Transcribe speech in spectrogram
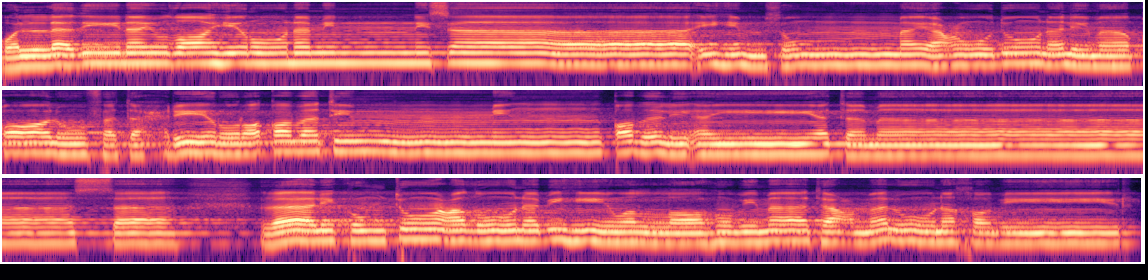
والذين يظاهرون من نسائهم ثم يعودون لما قالوا فتحرير رقبة من قبل أن يتماسا. ذلكم توعظون به والله بما تعملون خبير.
